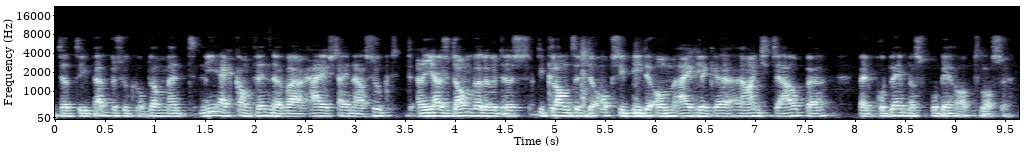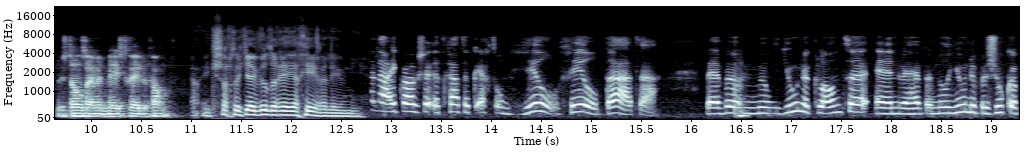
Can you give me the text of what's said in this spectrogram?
dat die webbezoeker op dat moment niet echt kan vinden waar hij of zij naar zoekt. En juist dan willen we dus die klanten de optie bieden om eigenlijk uh, een handje te helpen bij het probleem dat ze proberen op te lossen. Dus dan zijn we het meest relevant. Ja, ik zag dat jij wilde reageren, Leonie. Nou, ik wou zeggen, het gaat ook echt om heel veel data. We hebben miljoenen klanten en we hebben miljoenen bezoeken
